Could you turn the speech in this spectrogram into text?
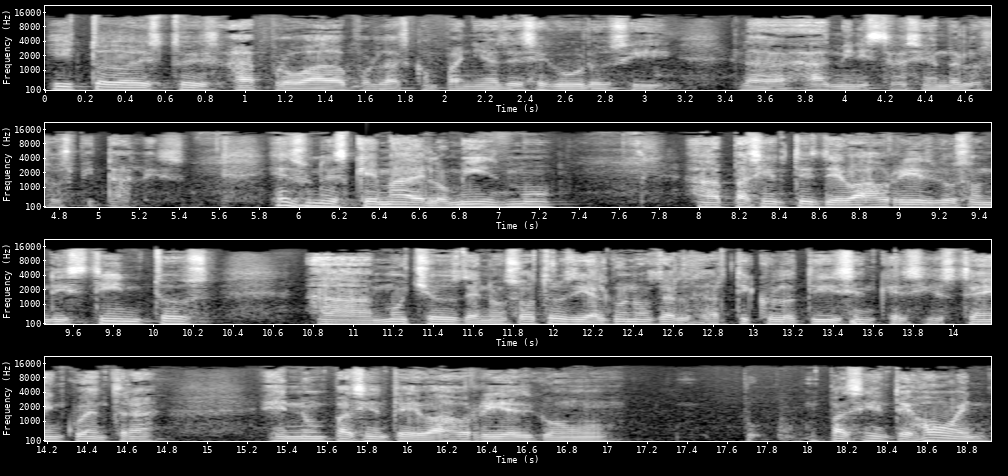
Y todo esto es aprobado por las compañías de seguros y la administración de los hospitales. Es un esquema de lo mismo. A pacientes de bajo riesgo son distintos. A muchos de nosotros y algunos de los artículos dicen que si usted encuentra en un paciente de bajo riesgo, un, paciente joven,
